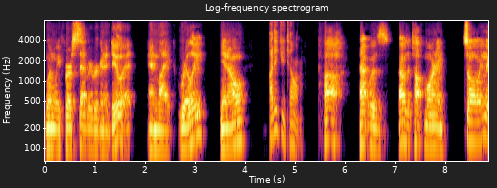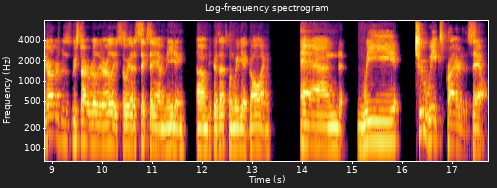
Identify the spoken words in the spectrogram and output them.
when we first said we were going to do it, and like really, you know, How did you tell them? oh, that was that was a tough morning. So in the garbage business, we start really early. So we had a 6 a.m. meeting um, because that's when we get going. And we two weeks prior to the sale.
